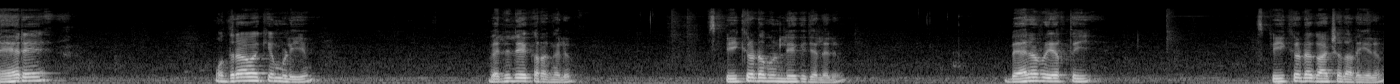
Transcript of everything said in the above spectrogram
നേരെ മുദ്രാവാക്യം വിളിയും വെല്ലിലേക്ക് ഇറങ്ങലും സ്പീക്കറുടെ മുന്നിലേക്ക് ചെല്ലലും ബാനർ ഉയർത്തി സ്പീക്കറുടെ കാഴ്ച തടയലും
